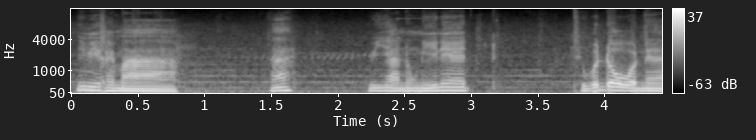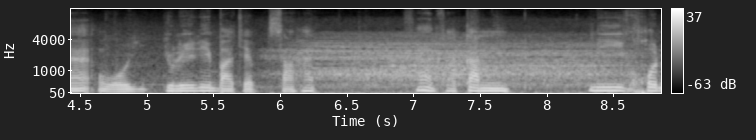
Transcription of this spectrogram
ไม่มีใครมาฮะวิญญาณตรงนี้เนี่ยถือว่าโดนนะโอ้ยยูรินี่บาดเจ็บสาหัสสาหัสสากันมีคน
